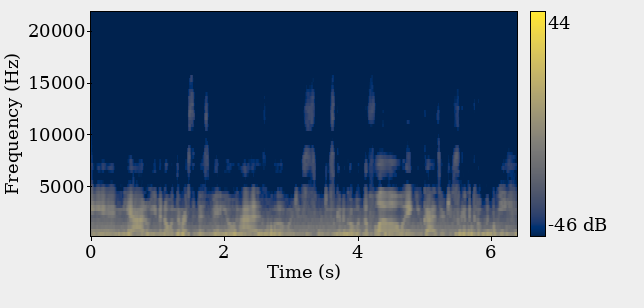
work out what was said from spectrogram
and yeah i don't even know what the rest of this video has but we're just we're just gonna go with the flow and you guys are just gonna come with me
